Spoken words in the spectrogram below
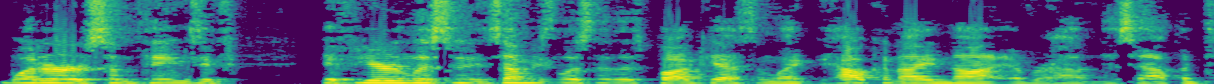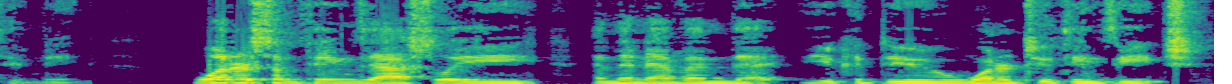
What are some things if if you're listening, somebody's listening to this podcast and like, how can I not ever have this happen to me? What are some things, Ashley, and then Evan, that you could do one or two things each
